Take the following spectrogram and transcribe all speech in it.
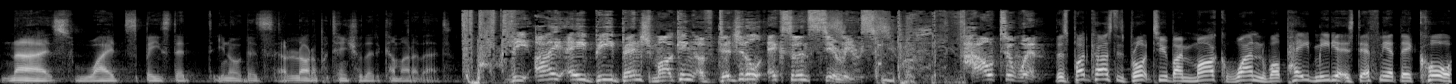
nice wide space that you know there's a lot of potential that come out of that. The IAB benchmarking of digital excellence series. How to win. This podcast is brought to you by Mark One. While paid media is definitely at their core,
